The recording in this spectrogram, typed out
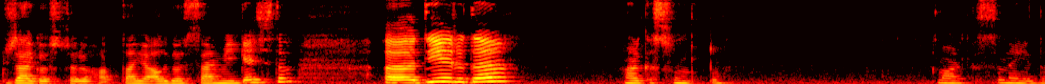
güzel gösteriyor hatta yağlı göstermeyi geçtim. Ee, diğeri de markasını unuttum. Markası neydi?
